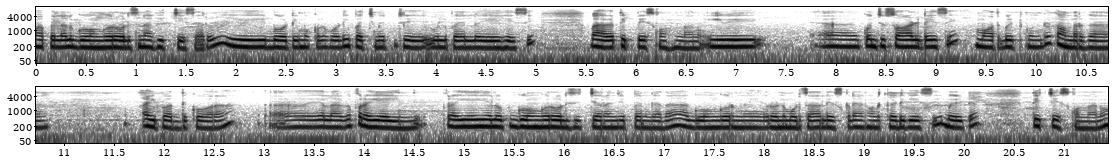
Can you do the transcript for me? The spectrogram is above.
మా పిల్లలు గోంగూర ఒలిసి నాకు ఇచ్చేశారు. ఈ బోటి ముక్కలు కూడా ఈ పచ్చిమిర్చి ఉల్లిపాయలు వేసేసి బాగా తిప్పేసుకుంటున్నాను. ఇవి కొంచెం సాల్ట్ వేసి మూత పెట్టుకుంటే తొందరగా అయిపోద్ది కూర. ఇలాగ ఫ్రై అయ్యింది. ఫ్రై అయ్యేలోపు గోంగూర ఒలిసి ఇచ్చారని చెప్పాను కదా ఆ గోంగూరని రెండు మూడు సార్లు ఇసుక లేకుండా కడిగేసి బయట తెచ్చేసుకున్నాను.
